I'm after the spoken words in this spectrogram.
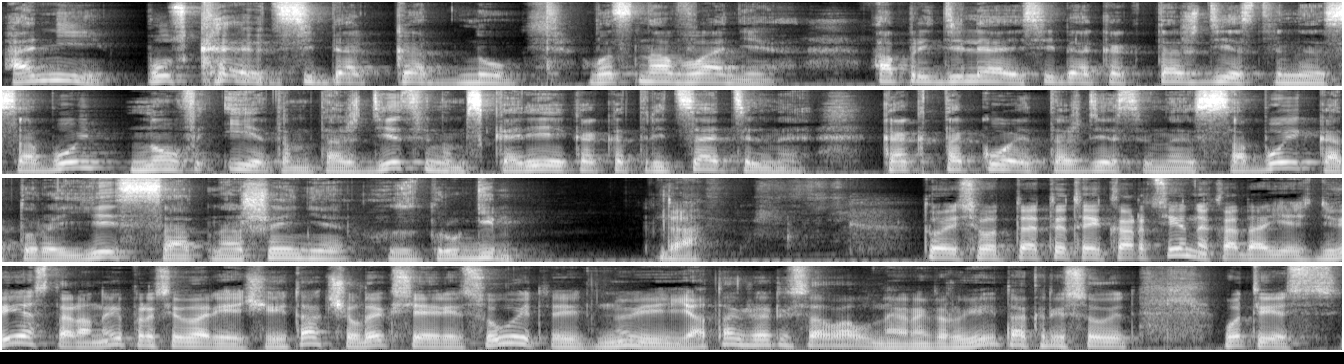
Они пускают себя ко дну, в основание, определяя себя как тождественное с собой, но в этом тождественном скорее как отрицательное, как такое тождественное с собой, которое есть соотношение с другим. Да, то есть вот от этой картины, когда есть две стороны противоречия, и так человек себе рисует, и, ну и я также рисовал, наверное, другие так рисуют. Вот есть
